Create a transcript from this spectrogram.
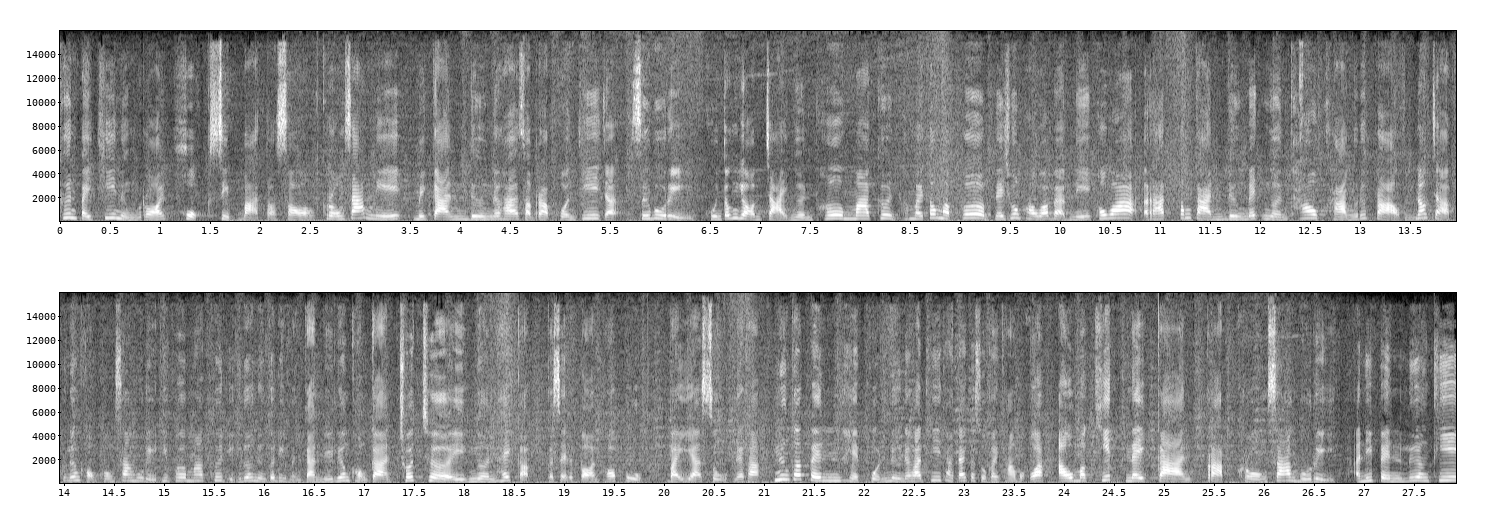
ขึ้นไปที่ 160 บาทต่อซอง โครงสร้างนี้มีการดึงนะคะสำหรับคนที่จะซื้อบุหรี่ คุณต้องยอมจ่ายเงินเพิ่มมากขึ้นทำไมต้องมาเพิ่มในช่วงภาวะแบบนี้ เพราะว่ารัฐต้องการดึงเม็ดเงินเข้าคลังหรือเปล่า นอกจากเรื่องของโครงสร้างบุหรี่ที่เพิ่มมากขึ้นอีกเรื่องหนึ่งก็ดีเหมือนกันในเรื่องของการชดเชยเงินให้กับเกษตรกรเพาะปลูกใบยาสูบนะคะนึ่งก็เป็นเหตุผลหนึ่งนะคะที่ทางด้านกระทรวงการคลังบอกว่าเอามาคิดในการปรับโครงสร้างบุหรี่ อันนี้เป็นเรื่องที่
